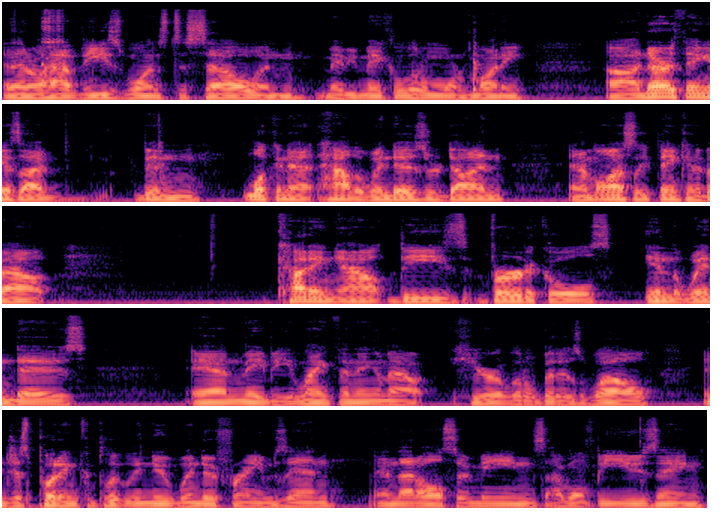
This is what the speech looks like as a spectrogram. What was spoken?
and then I'll have these ones to sell and maybe make a little more money. Uh, another thing is I've been looking at how the windows are done, and I'm honestly thinking about cutting out these verticals in the windows and maybe lengthening them out here a little bit as well and just putting completely new window frames in. And that also means I won't be using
